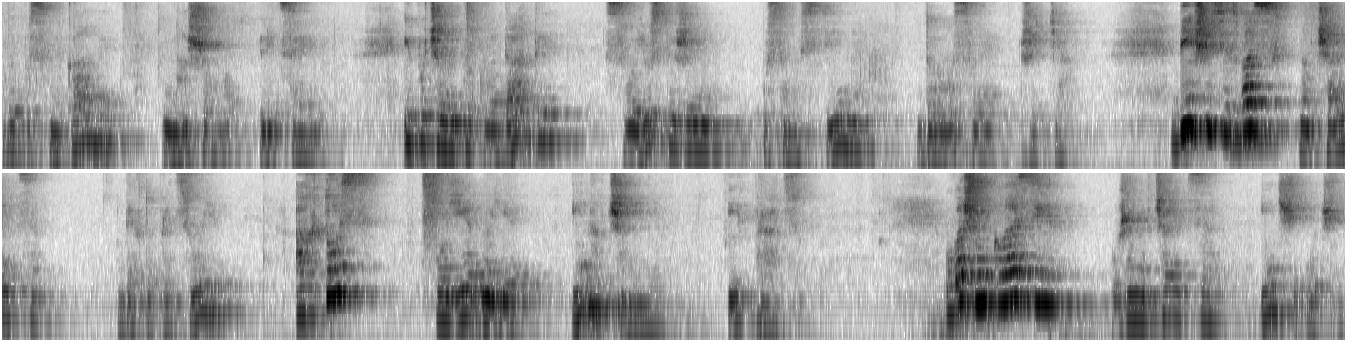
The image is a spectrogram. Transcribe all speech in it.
випускниками нашого ліцею і почали прокладати свою стежину у самостійне, доросле життя. Більшість із вас навчається, дехто працює, а хтось поєднує і навчання, і працю. У вашому класі вже навчаються інші учні,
